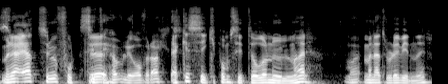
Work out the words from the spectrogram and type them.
så Men jeg, jeg tror fort City Jeg høvler overalt. er ikke sikker på om City holder nullen her, Nei. men jeg tror de vinner.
